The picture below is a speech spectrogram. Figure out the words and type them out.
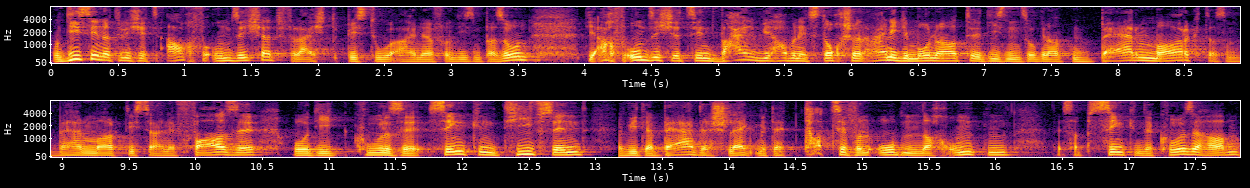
Und die sind natürlich jetzt auch verunsichert. Vielleicht bist du einer von diesen Personen, die auch verunsichert sind, weil wir haben jetzt doch schon einige Monate diesen sogenannten Bärenmarkt. Also ein Bärenmarkt ist eine Phase, wo die Kurse sinken, tief sind. Wie der Bär, der schlägt mit der Tatze von oben nach unten deshalb sinkende Kurse haben.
